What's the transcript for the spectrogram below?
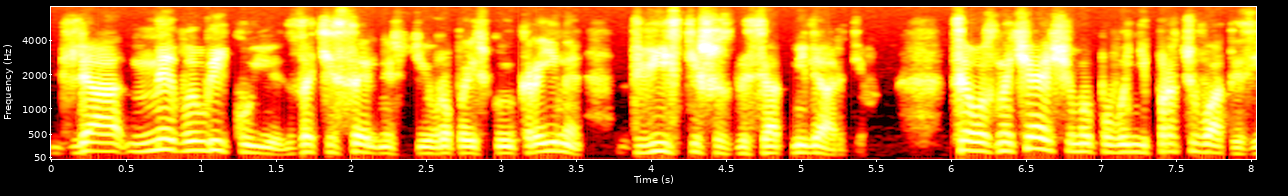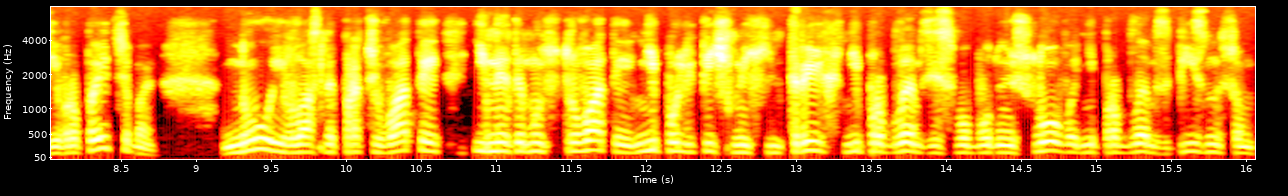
для невеликої за чисельністю європейської країни 260 мільярдів. Це означає, що ми повинні працювати з європейцями, ну і власне працювати і не демонструвати ні політичних інтриг, ні проблем зі свободою слова, ні проблем з бізнесом,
